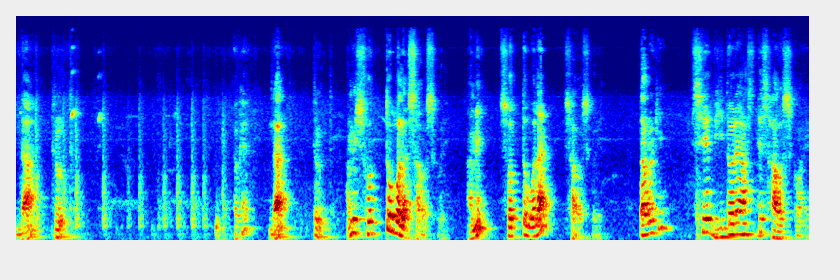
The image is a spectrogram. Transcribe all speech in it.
The truth okay the truth আমি সত্য বলার সাহস করি। আমি সত্য বলার সাহস করি। তারপর কি? সে ভিতরে আসতে সাহস করে।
